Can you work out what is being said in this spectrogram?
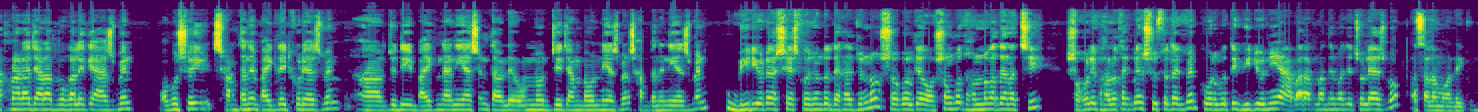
আপনারা যারা বোগালেগে আসবেন অবশ্যই সাবধানে বাইক রাইড করে আসবেন। আর যদি বাইক না নিয়ে আসেন, তাহলে অন্য যে যানবাহন নিয়ে আসবেন, সাবধানে নিয়ে আসবেন। ভিডিওটা শেষ পর্যন্ত দেখার জন্য সকলকে অসংখ্য ধন্যবাদ জানাচ্ছি। সকলে ভালো থাকবেন, সুস্থ থাকবেন। পরবর্তী ভিডিও নিয়ে আবার আপনাদের মাঝে চলে আসব। আসসালামু আলাইকুম।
